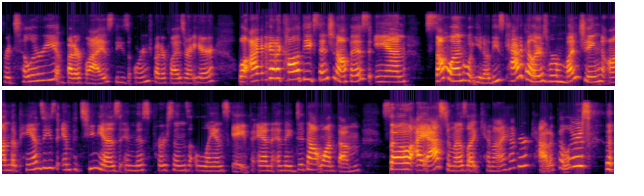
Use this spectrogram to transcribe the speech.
fritillary butterflies, these orange butterflies right here. Well, I got a call at the extension office and someone, you know, these caterpillars were munching on the pansies and petunias in this person's landscape and, and they did not want them. So I asked him, I was like, can I have your caterpillars?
